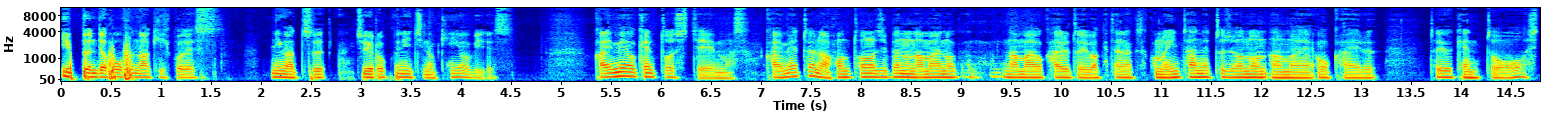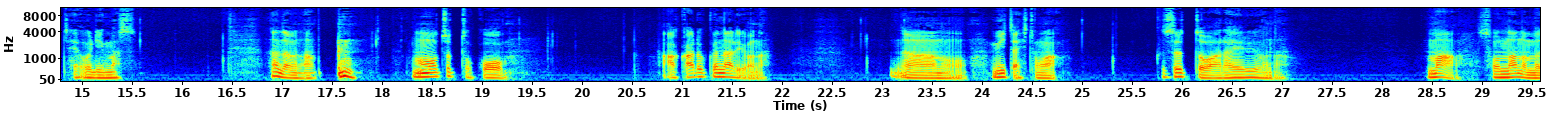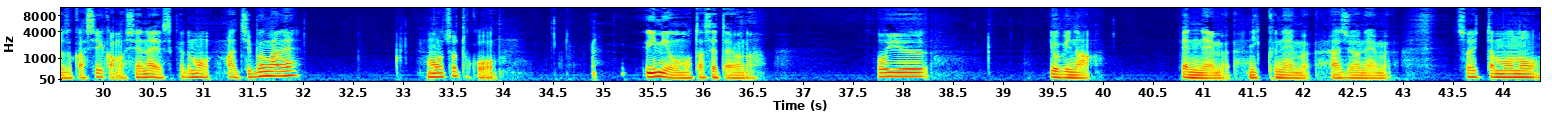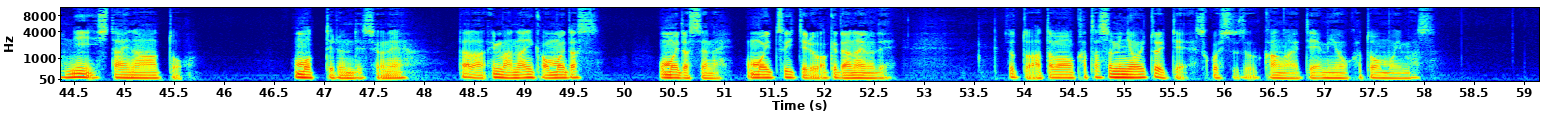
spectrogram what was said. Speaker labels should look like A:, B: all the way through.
A: 1分で抱負の秋彦です。2月16日の金曜日です。解明を検討しています。解明というのは本当の自分の名前の、名前を変えるというわけではなくて、このインターネット上の名前を変えるという検討をしております。なんだろうな。もうちょっとこう、明るくなるような、あの、見た人が、くすっと笑えるような、まあ、そんなの難しいかもしれないですけども、まあ自分がね、もうちょっとこう、意味を持たせたような、そういう呼び名、ペンネーム、ニックネーム、ラジオネーム、そういったものにしたいなぁと思ってるんですよね。ただ今何か思い出す、思い出すじゃない、思いついてるわけではないので、ちょっと頭を片隅に置いといて少しずつ考えてみようかと思います。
